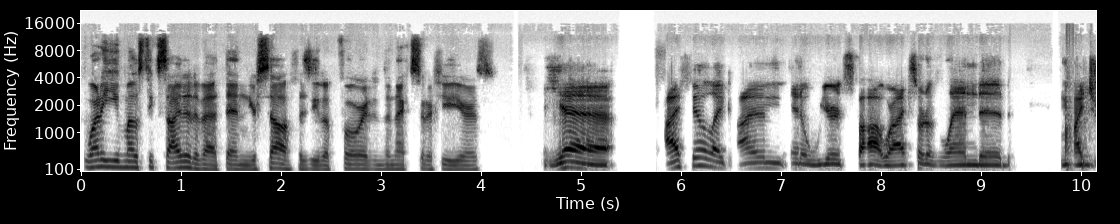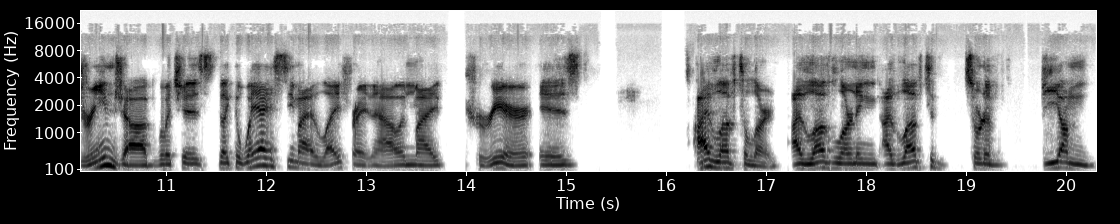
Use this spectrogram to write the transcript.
What are you most excited about then yourself as you look forward in the next sort of few years? Yeah, I feel like I'm in a weird spot where I sort of landed my dream job, which is like the way I see my life right now and my career is I love to learn. I love learning. I love to sort of be on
